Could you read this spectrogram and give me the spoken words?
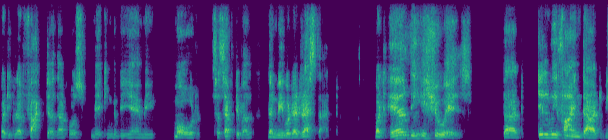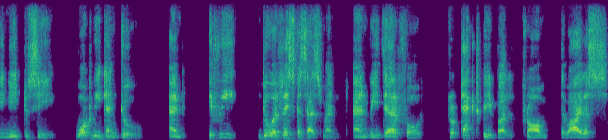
particular factor that was making the BME more susceptible, then we would address that. But here the issue is that till we find that, we need to see what we can do. And if we do a risk assessment and we therefore protect people from the virus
